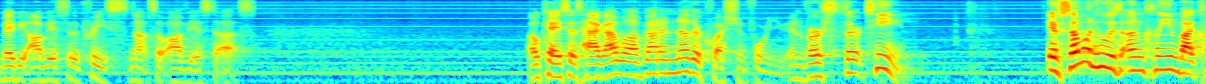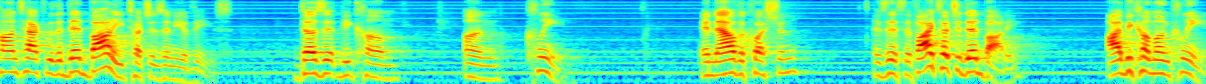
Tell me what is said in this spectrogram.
Maybe obvious to the priests, not so obvious to us. Okay, says Haggai, well, I've got another question for you. In verse 13, if someone who is unclean by contact with a dead body touches any of these, does it become unclean? And now the question is this if I touch a dead body, I become unclean.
